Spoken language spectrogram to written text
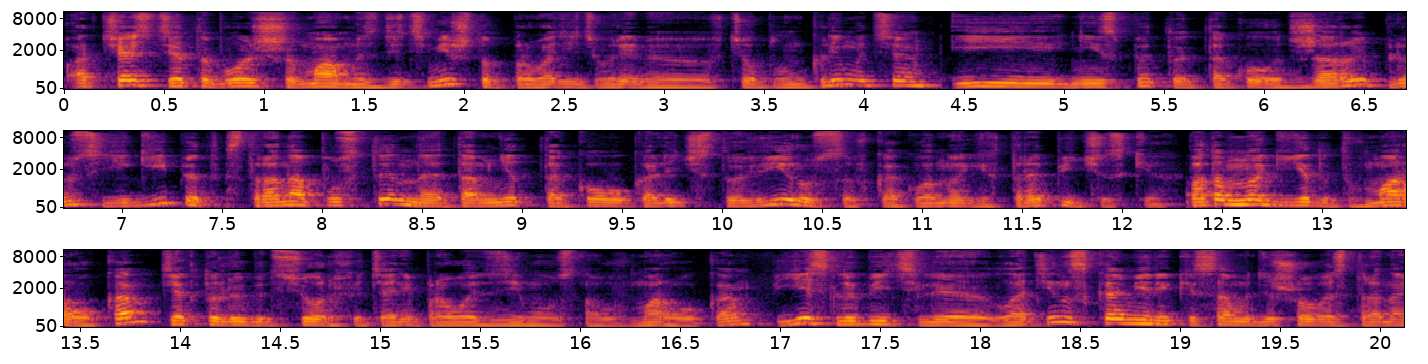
Отчасти это больше мамы с детьми, чтобы проводить время в теплом климате и не испытывать такой вот жары. Плюс Египет, страна пустынная, там нет такого количества вирусов, как во многих тропических. Потом многие едут в Марокко. Те, кто любит серфить, они проводят зиму в основном в Марокко. Есть любители Латинской Америки, самая дешевая страна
